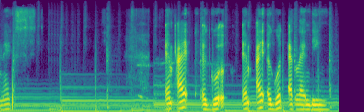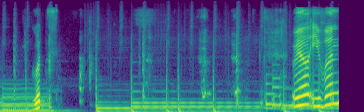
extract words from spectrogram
Next, am I a good? Am I a good at landing? Good. Well, even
